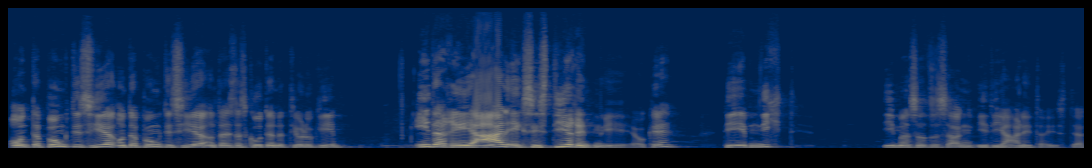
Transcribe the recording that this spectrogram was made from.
Und der Punkt ist hier, und der Punkt ist hier, und das ist das Gute an der Theologie, in der real existierenden Ehe, okay? Die eben nicht immer sozusagen idealiter ist. Ja?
